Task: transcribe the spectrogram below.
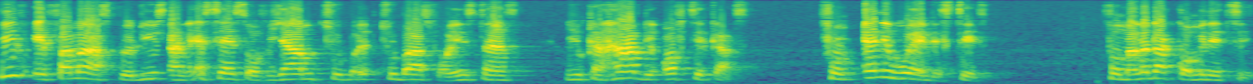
If a farmer has produced an excess of yam tubers, for instance, you can have the off-takers from anywhere in the state, from another community.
